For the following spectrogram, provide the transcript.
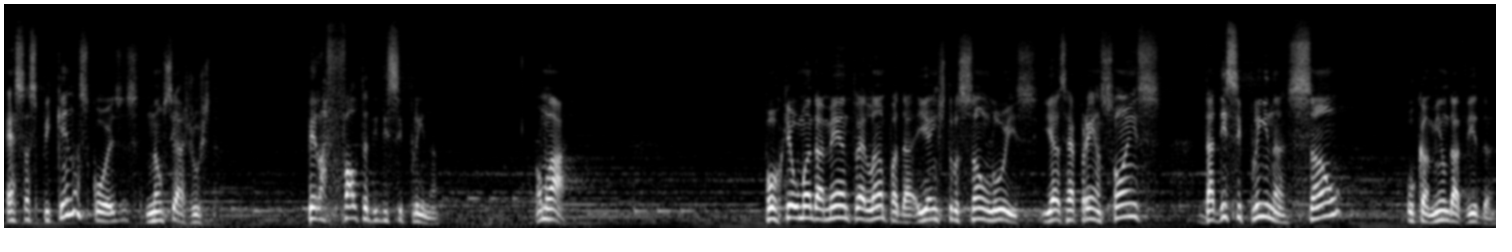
essas pequenas coisas não se ajustam, pela falta de disciplina. Vamos lá. Porque o mandamento é lâmpada e a instrução luz, e as repreensões da disciplina são o caminho da vida.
